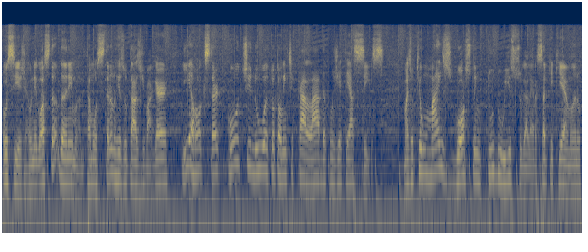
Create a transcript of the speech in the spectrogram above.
Ou seja, o negócio tá andando, hein, mano? Tá mostrando resultados devagar e a Rockstar continua totalmente calada com GTA 6. Mas o que eu mais gosto em tudo isso, galera, sabe o que, que é, mano?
